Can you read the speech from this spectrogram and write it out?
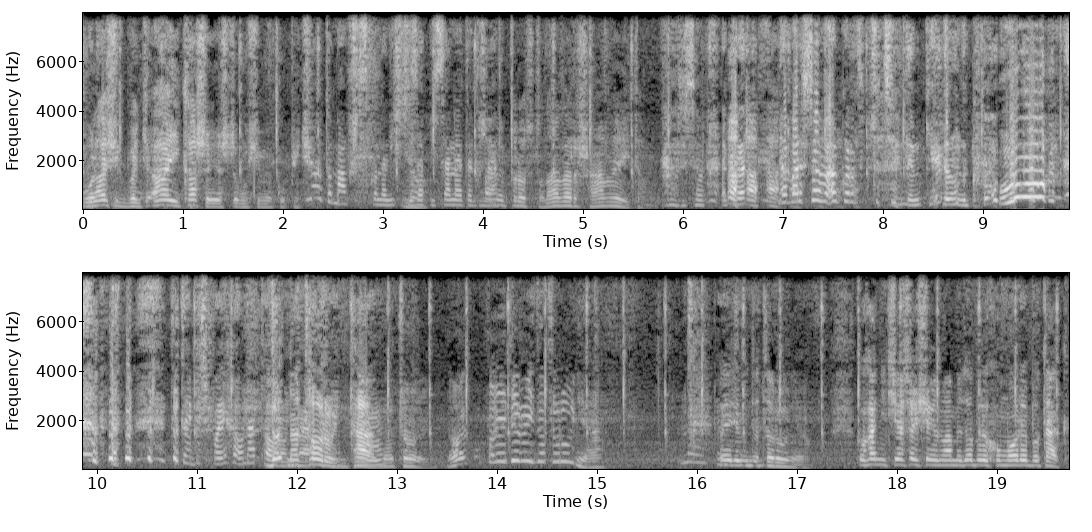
Gulasik będzie. A i kaszę jeszcze musimy kupić. No to mam wszystko na liście No. zapisane, także... Mamy prosto na Warszawę i tam. Akurat, na Warszawę akurat w przeciwnym kierunku. Tutaj byś pojechał na Do, Toruń. na tak? Toruń, tak, No. na Toruń. No, pojedziemy i do Torunia. No, Pojedziemy do Torunia. Kochani, cieszę się, mamy dobre humory, bo tak,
